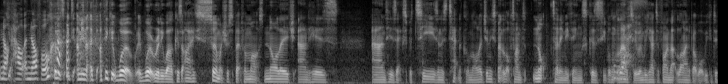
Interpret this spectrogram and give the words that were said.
knock out a novel. Well, it's, it, I mean, I, I think it worked. It worked really well because I have so much respect for Mark's knowledge and his and his expertise and his technical knowledge. And he spent a lot of time not telling me things because he wasn't allowed to, and we had to find that line about what we could do.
